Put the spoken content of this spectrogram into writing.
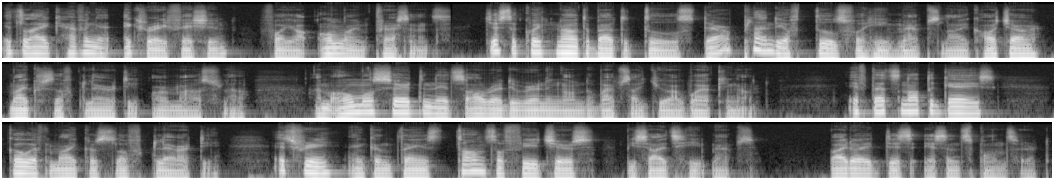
It's like having an x ray vision for your online presence. Just a quick note about the tools. There are plenty of tools for heat maps like Hotjar, Microsoft Clarity, or Mouseflow. I'm almost certain it's already running on the website you are working on. If that's not the case, go with Microsoft Clarity. It's free and contains tons of features besides heat maps. By the way, this isn't sponsored.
